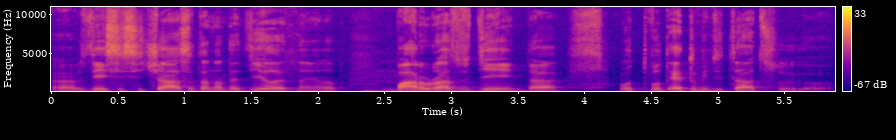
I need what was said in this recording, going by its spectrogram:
э, здесь и сейчас, это надо делать, наверное, угу. пару раз в день, да. Вот, вот эту медитацию,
